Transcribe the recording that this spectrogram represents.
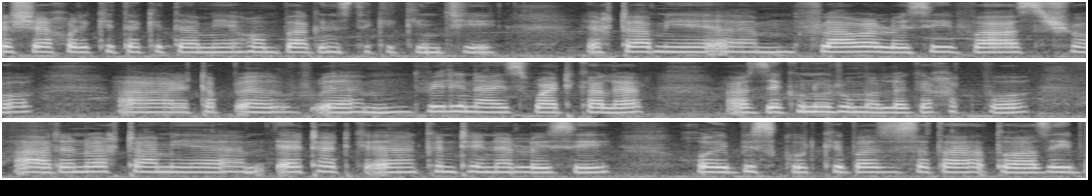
আপনার লগে শেয়ার করি, কিতা কিতা আমি হোম বাগিন্স থেকে কিনছি। একটা আমি ফ্লাওয়ার লইছি ভাস শো আর এটা রিয়েলি নাইস হোয়াইট কালার আর যে কোনো রুমের লগে খাটবো আর এনো একটা আমি এয়ারটাইট কন্টেইনার লইছি ওই বিস্কুট কিবা সেটা তোয়া যাইব।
